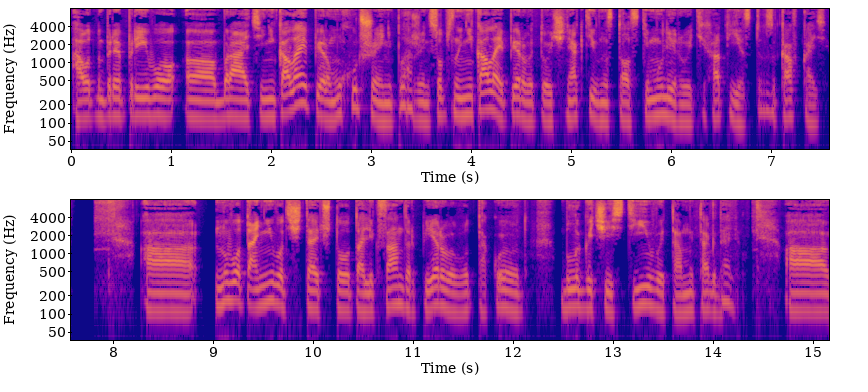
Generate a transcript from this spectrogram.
А вот, например, при его э, брате Николае Первом ухудшение положения. Собственно, Николай Первый-то очень активно стал стимулировать их отъезд в Закавказье. А, ну вот они вот считают, что вот Александр Первый вот такой вот благочестивый там и так далее. А,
